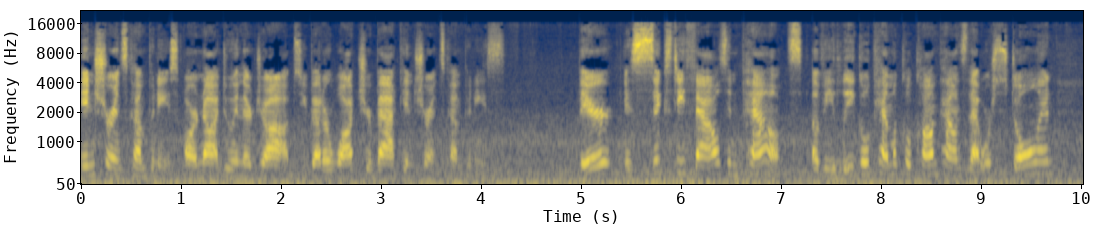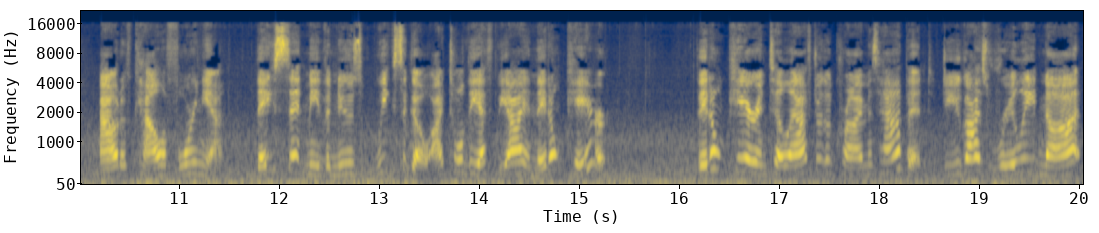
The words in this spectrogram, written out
Insurance companies are not doing their jobs. You better watch your back, insurance companies. There is 60,000 pounds of illegal chemical compounds that were stolen out of California. They sent me the news weeks ago. I told the FBI and they don't care. They don't care until after the crime has happened. Do you guys really not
